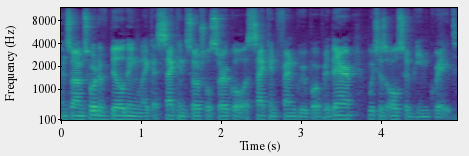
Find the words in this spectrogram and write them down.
And so I'm sort of building like a second social circle, a second friend group over there, which has also been great.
